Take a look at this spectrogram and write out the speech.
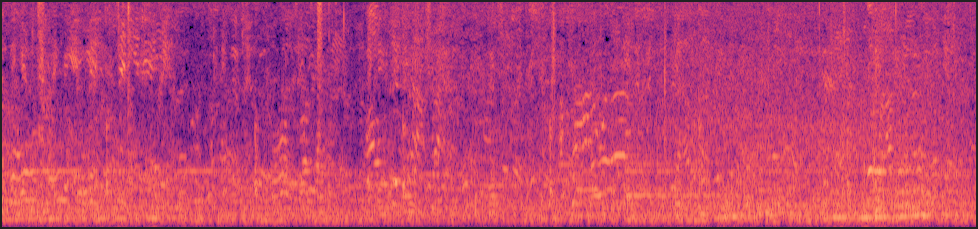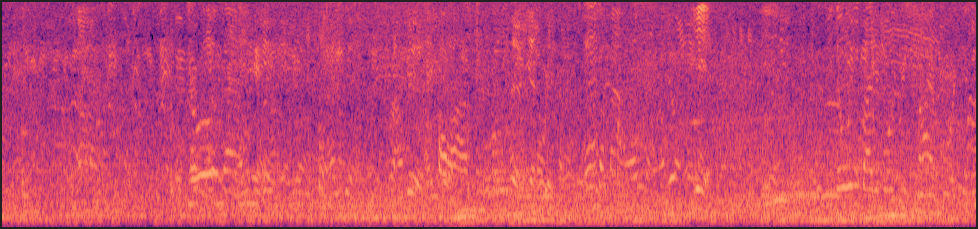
Yeah. You know anybody wants to buy for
